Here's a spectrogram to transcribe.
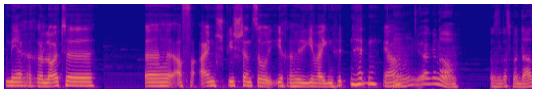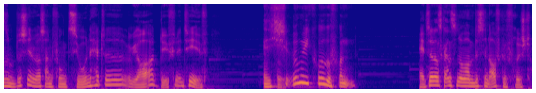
mehrere Leute äh, auf einem Spielstand so ihre jeweiligen Hütten hätten, ja. Mhm, ja, genau. Also, dass man da so ein bisschen was an Funktion hätte, ja, definitiv. Hätte ich irgendwie cool gefunden. Hätte das Ganze noch mal ein bisschen aufgefrischt.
